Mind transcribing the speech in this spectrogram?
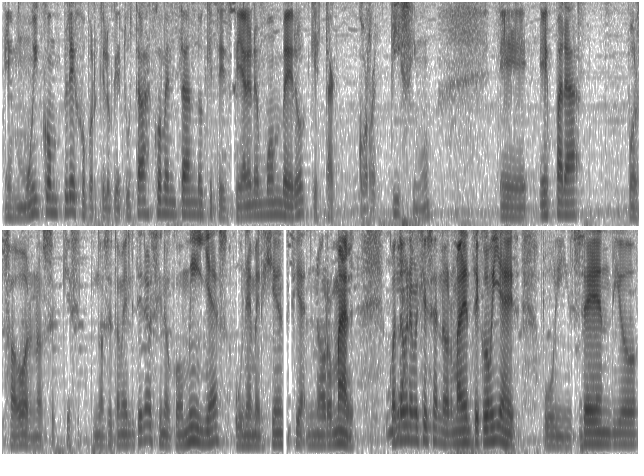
es muy complejo porque lo que tú estabas comentando, que te enseñaron en bombero, que está correctísimo, eh, es para, por favor, no se, que se- no se tome literal, sino comillas, una emergencia normal. Cuando es una emergencia normal, entre comillas, es un incendio,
